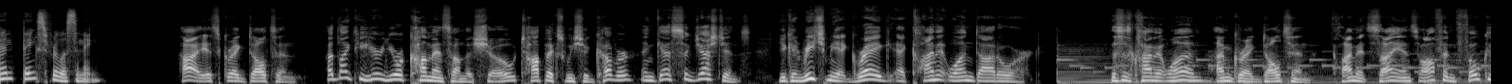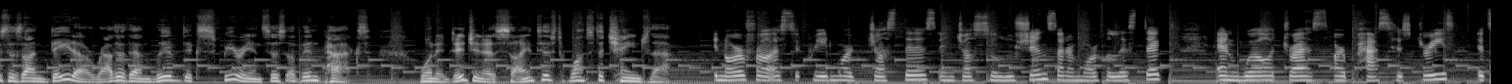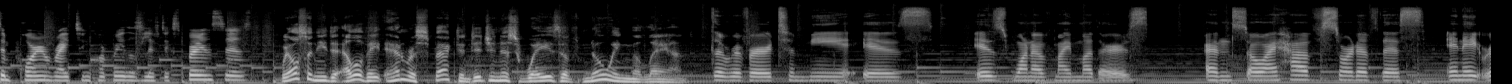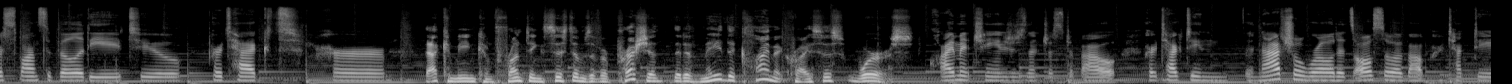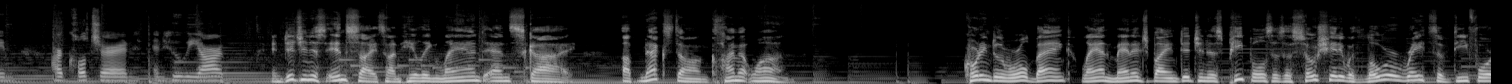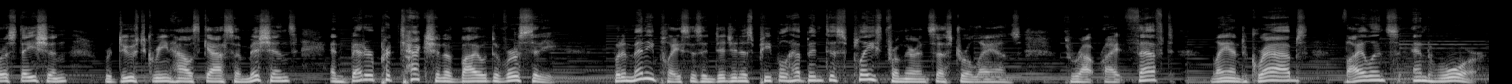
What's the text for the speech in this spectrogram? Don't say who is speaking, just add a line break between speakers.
and thanks for listening.
Hi, it's Greg Dalton. I'd like to hear your comments on the show, topics we should cover, and guest suggestions. You can reach me at greg at climateone.org. This is Climate One. I'm Greg Dalton. Climate science often focuses on data rather than lived experiences of impacts. One indigenous scientist wants to change that.
In order for us to create more justice and just solutions that are more holistic and will address our past histories, it's important, right, to incorporate those lived experiences.
We also need to elevate and respect indigenous ways of knowing the land.
The river to me is is one of my mothers. And so I have sort of this innate responsibility to protect her.
That can mean confronting systems of oppression that have made the climate crisis worse.
Climate change isn't just about protecting the natural world, it's also about protecting our culture and, and who we are.
Indigenous insights on healing land and sky. Up next on Climate One. According to the World Bank, land managed by indigenous peoples is associated with lower rates of deforestation, reduced greenhouse gas emissions, and better protection of biodiversity. But in many places, indigenous people have been displaced from their ancestral lands through outright theft, land grabs, violence, and war.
